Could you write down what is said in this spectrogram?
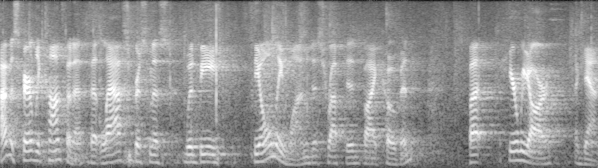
I was fairly confident that last Christmas would be the only one disrupted by COVID, but here we are again.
